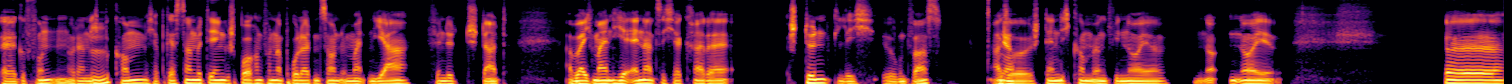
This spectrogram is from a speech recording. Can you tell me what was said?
äh, gefunden oder nicht Mhm. bekommen. Ich habe gestern mit denen gesprochen von der ProLight Sound und meinten, ja, findet statt. Aber ich meine, hier ändert sich ja gerade stündlich irgendwas. Also ständig kommen irgendwie neue, no, neue, äh,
